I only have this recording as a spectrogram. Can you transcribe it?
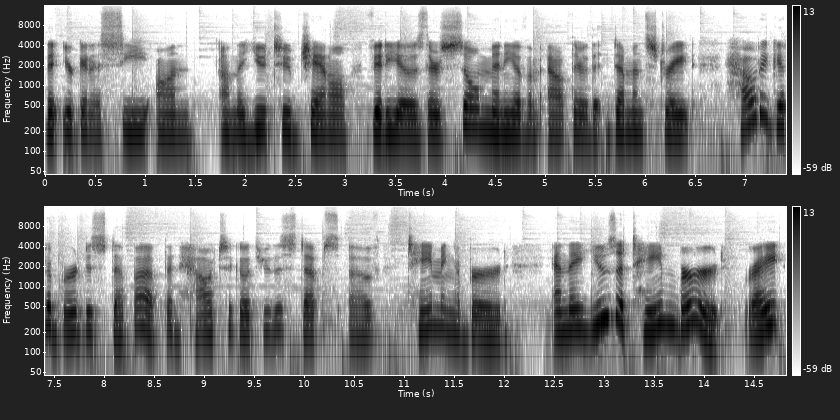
that you're going to see on on the YouTube channel videos. There's so many of them out there that demonstrate how to get a bird to step up and how to go through the steps of taming a bird. And they use a tame bird, right?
